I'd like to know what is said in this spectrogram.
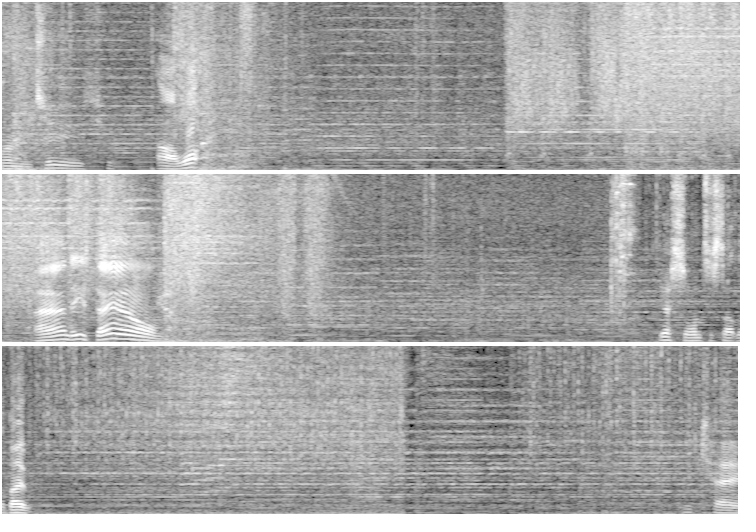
One, two, three. Ah, what? And he's down! Yes, I want to start the boat. Okay.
